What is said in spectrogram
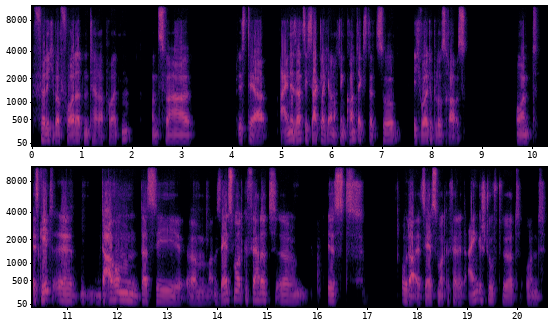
völlig überforderten Therapeuten. Und zwar ist der eine Satz, ich sage gleich auch noch den Kontext dazu, ich wollte bloß raus. Und es geht äh, darum, dass sie ähm, selbstmordgefährdet ähm, ist oder als selbstmordgefährdet eingestuft wird. Und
